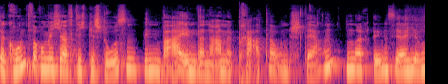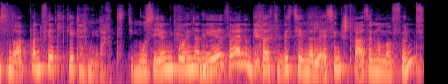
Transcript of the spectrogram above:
Der Grund, warum ich auf dich gestoßen bin, war eben der Name Prater und Stern. Und nachdem es ja hier ums Nordbahnviertel geht, habe ich mir gedacht, die muss irgendwo in der Nähe sein. Und das heißt, du bist hier in der Lessingstraße Nummer 5.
